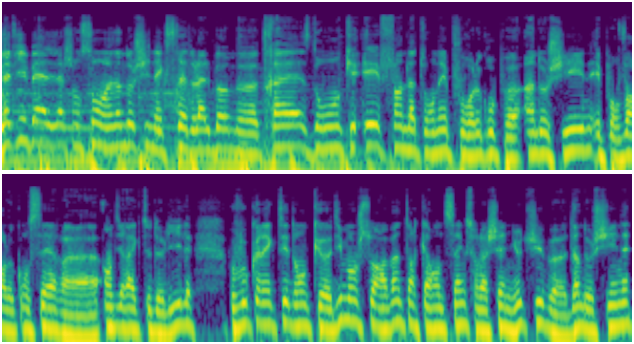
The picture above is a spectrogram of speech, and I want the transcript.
La vie est belle, la chanson un Indochine, extrait de l'album euh, 13 donc, et fin de la tournée pour le groupe euh, Indochine et pour voir le concert euh, en direct de Lille. Vous vous connectez donc euh, dimanche soir à 20h45 sur la chaîne YouTube euh, d'Indochine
